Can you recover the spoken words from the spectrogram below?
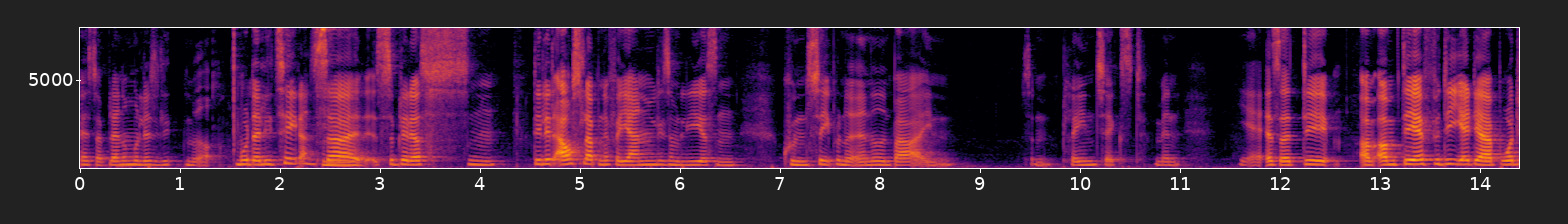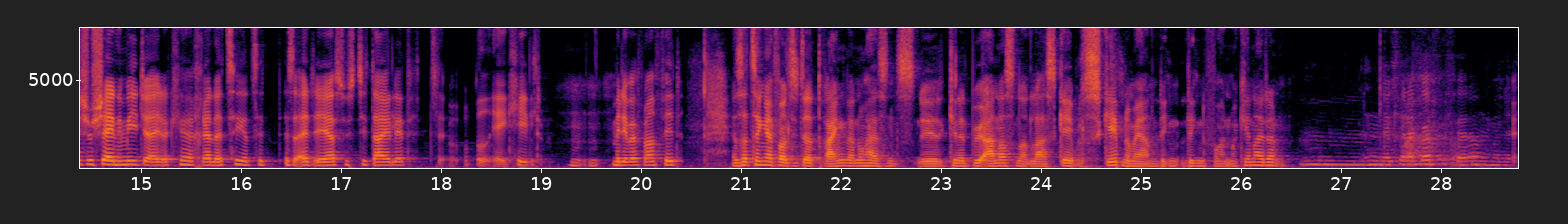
altså modali- modaliteter, så, mm. så bliver det også sådan... Det er lidt afslappende for hjernen, ligesom lige at sådan, kunne se på noget andet end bare en sådan plain tekst. Men ja, altså det, om, om det er fordi, at jeg bruger de sociale medier, jeg kan relatere til, altså at jeg synes, det er dejligt, det ved jeg ikke helt. Men det er i hvert fald meget fedt. Altså, så tænker jeg i forhold til de der drenge, der nu har jeg sådan, øh, Kenneth Bøge Andersen og Lars Gabel skæbnemæren liggende, liggende foran mig. Kender I den? Jeg kender godt forfatteren, men jeg.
